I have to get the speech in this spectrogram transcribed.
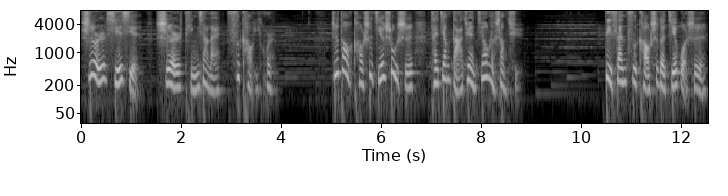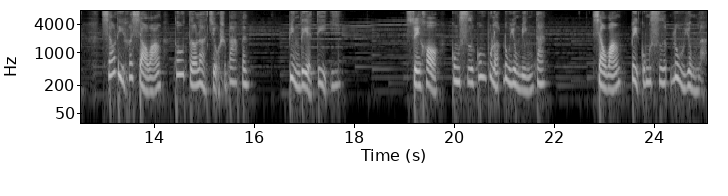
时而写写，时而停下来思考一会儿，直到考试结束时，才将答卷交了上去。第三次考试的结果是，小李和小王都得了九十八分，并列第一。随后，公司公布了录用名单，小王被公司录用了。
